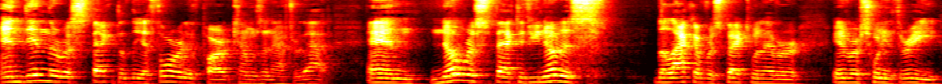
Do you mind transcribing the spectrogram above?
And then the respect of the authoritative part comes in after that. And no respect, if you notice the lack of respect whenever in verse 23,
